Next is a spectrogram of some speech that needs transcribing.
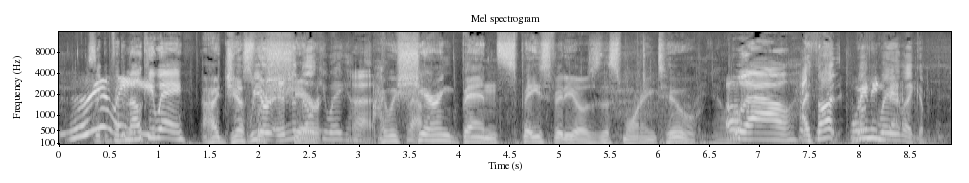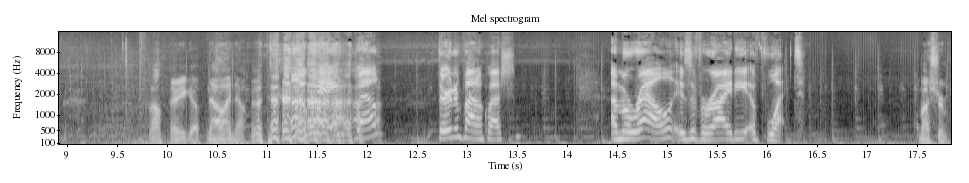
Really? The Milky Way. I just We are was in the share- Milky Way. I was sharing Ben's space videos this morning too. Wow. I thought Milky Winning Way that. like a. Well, there you go. Now I know. Okay, well, third and final question. A morel is a variety of what? Mushroom.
